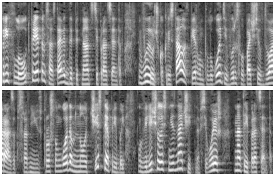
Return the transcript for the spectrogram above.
Free float при этом составит до 15%. Выручка «Кристалла» в первом полугодии выросла почти в два раза по сравнению с прошлым годом, но чистая прибыль увеличилась незначительно, всего лишь на 3%.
